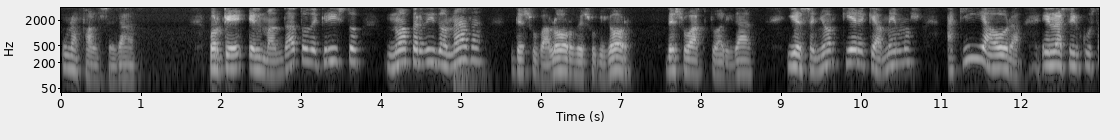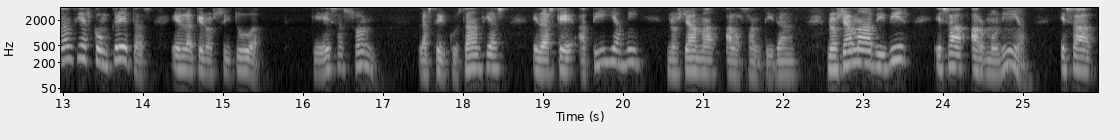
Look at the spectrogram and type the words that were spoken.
una falsedad, porque el mandato de Cristo no ha perdido nada de su valor, de su vigor, de su actualidad. Y el Señor quiere que amemos aquí y ahora, en las circunstancias concretas en las que nos sitúa, que esas son las circunstancias en las que a ti y a mí nos llama a la santidad, nos llama a vivir esa armonía, esa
